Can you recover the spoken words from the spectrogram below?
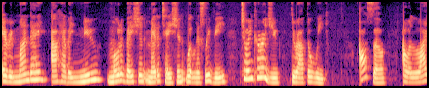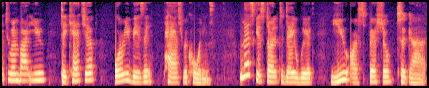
Every Monday, I'll have a new motivation meditation with Leslie V to encourage you throughout the week. Also, I would like to invite you to catch up or revisit past recordings. Let's get started today with You Are Special to God.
